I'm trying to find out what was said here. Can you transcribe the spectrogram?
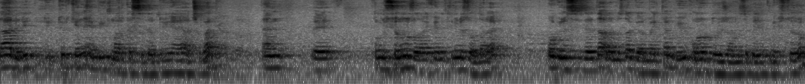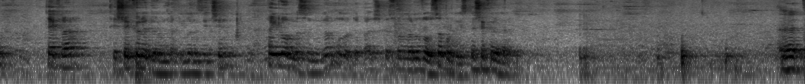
Laleli Türkiye'nin en büyük markasıdır dünyaya açılan. Ben ve komisyonumuz olarak, yönetimimiz olarak o gün sizleri de aramızda görmekten büyük onur duyacağımızı belirtmek istiyorum. Tekrar teşekkür ediyorum katıldığınız için. Hayırlı olmasın diliyorum. Olur da başka sorularınız olsa buradayız. Teşekkür ederim. Evet,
